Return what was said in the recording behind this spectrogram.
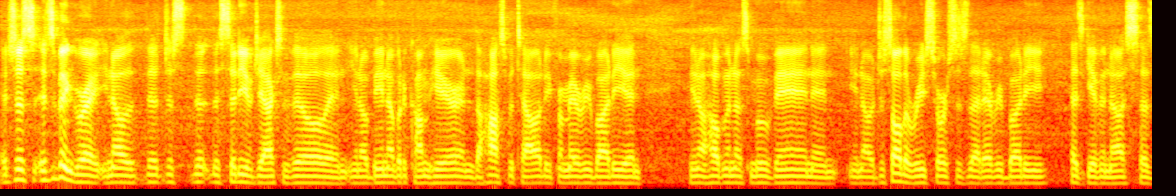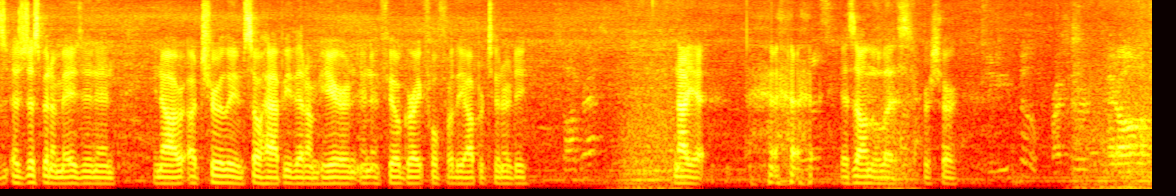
it's just it's been great. You know, the, just the, the city of Jacksonville, and you know, being able to come here and the hospitality from everybody, and you know, helping us move in, and you know, just all the resources that everybody has given us has, has just been amazing. And you know, I, I truly am so happy that I'm here and, and feel grateful for the opportunity. Not yet. it's on the list for sure. Do you feel pressure at all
